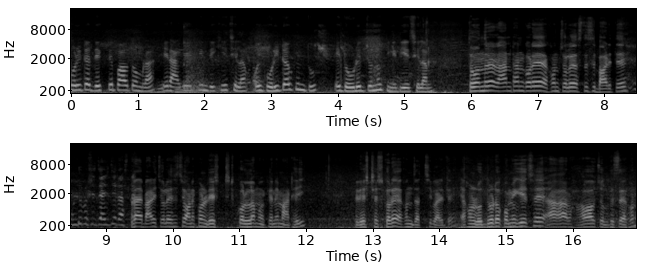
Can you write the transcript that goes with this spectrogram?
ঘড়িটা দেখতে পাও তোমরা এর আগে একদিন দেখিয়েছিলাম ওই ঘড়িটাও কিন্তু এই দৌড়ের জন্য কিনে দিয়েছিলাম। তো বন্ধুরা রান টান করে এখন চলে আসতেছি বাড়িতে। প্রায় বাড়ি চলে এসেছি অনেকক্ষণ রেস্ট করলাম ওখানে মাঠেই। রেস্ট টেস্ট করে এখন যাচ্ছি বাড়িতে। এখন রৌদ্রটা কমে গিয়েছে আর হাওয়াও চলতেছে এখন।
